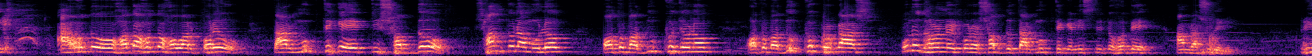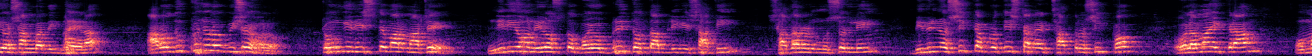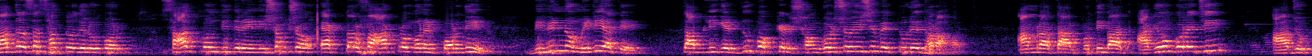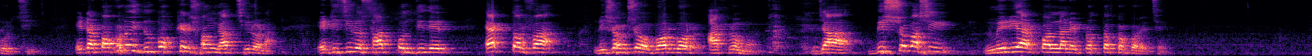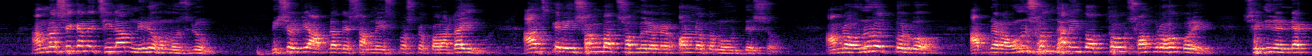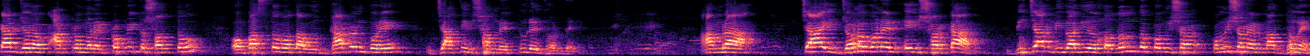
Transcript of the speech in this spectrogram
আহত ও হতাহত হওয়ার পরেও তার মুখ থেকে একটি শব্দ সান্ত্বনামূলক অথবা দুঃখজনক অথবা দুঃখ প্রকাশ, কোনো ধরনের কোনো শব্দ তার মুখ থেকে নিঃসৃত হতে আমরা শুনিনি। প্রিয় সাংবাদিক ভাইয়েরা, আরও দুঃখজনক বিষয় হলো, টঙ্গীর ইজতেমার মাঠে নিরীহ, নিরস্ত, বয়োবৃদ্ধ তাবলিগি সাথী, সাধারণ মুসল্লি, বিভিন্ন শিক্ষা প্রতিষ্ঠানের ছাত্র শিক্ষক, ওলামা ইকরাম ও মাদ্রাসা ছাত্রদের উপর সাতপন্থীদের এই নৃশংস একতরফা আক্রমণের পরদিন বিভিন্ন মিডিয়াতে তাবলিগের দুপক্ষের সংঘর্ষ হিসেবে তুলে ধরা হয়। আমরা তার প্রতিবাদ আগেও করেছি, আজও করছি। এটা কখনোই দুপক্ষের সংঘাত ছিল না। এটি ছিল সাতপন্থীদের একতরফা নৃশংস বর্বর আক্রমণ, যা বিশ্ববাসী মিডিয়ার কল্যাণে প্রত্যক্ষ করেছে। আমরা সেখানে ছিলাম নিরীহ মজলুম বিষয়টি আপনাদের সামনে স্পষ্ট করাটাই আজকের এই সংবাদ সম্মেলনের অন্যতম উদ্দেশ্য। আমরা অনুরোধ করব, আপনারা অনুসন্ধানী তথ্য সংগ্রহ করে সেদিনের ন্যাক্কারজনক আক্রমণের প্রকৃত সত্য ও বাস্তবতা উদ্ঘাটন করে জাতির সামনে তুলে ধরবেন। আমরা চাই জনগণের এই সরকার, বিচার বিভাগীয় তদন্ত কমিশন, কমিশনের মাধ্যমে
